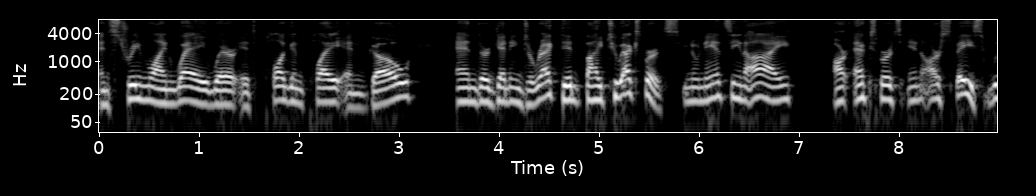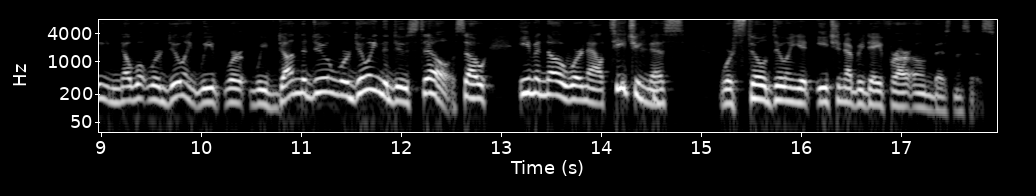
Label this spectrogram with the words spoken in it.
and streamlined way where it's plug and play and go and they're getting directed by two experts. You know, Nancy and I are experts in our space. We know what we're doing. We've we're, we've done the do and we're doing the do still. So even though we're now teaching this, we're still doing it each and every day for our own businesses.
